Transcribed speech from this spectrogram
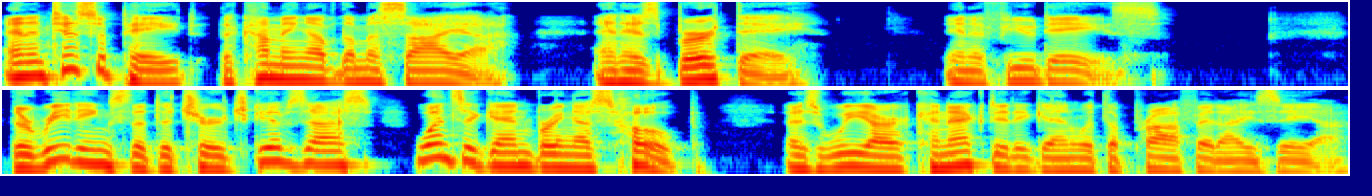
and anticipate the coming of the Messiah and his birthday in a few days. The readings that the church gives us once again bring us hope as we are connected again with the prophet Isaiah.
